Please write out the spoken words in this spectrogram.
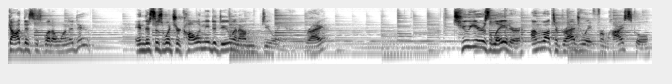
God, this is what I wanna do. And this is what you're calling me to do, and I'm doing it, right? Two years later, I'm about to graduate from high school,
